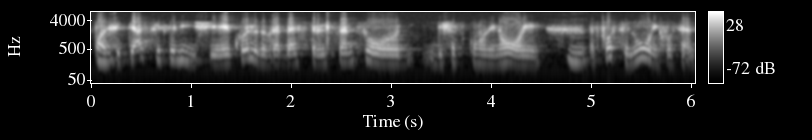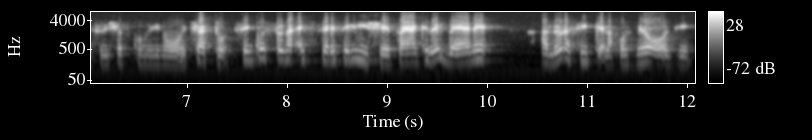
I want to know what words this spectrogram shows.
Poi mm. se ti alzi felice, quello dovrebbe essere il senso di ciascuno di noi, mm. forse l'unico senso di ciascuno di noi. Certo, se in questo essere felice fai anche del bene, allora sì che è l'apoteosi.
